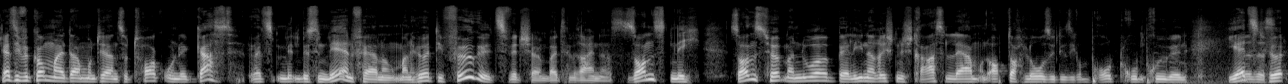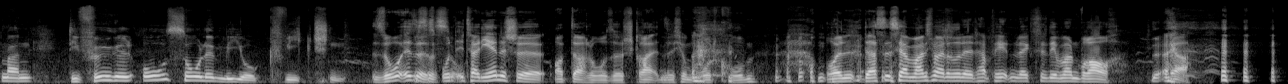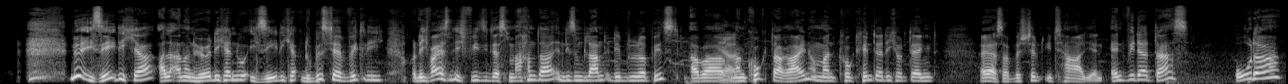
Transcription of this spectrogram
Herzlich willkommen, meine Damen und Herren, zu Talk ohne Gast. Jetzt mit ein bisschen mehr Entfernung. Man hört die Vögel zwitschern bei Till Reiners. Sonst nicht. Sonst hört man nur berlinerischen Straßenlärm und Obdachlose, die sich um Brot prügeln. Jetzt hört man die Vögel O Sole Mio quietschen. So ist, ist es. Und italienische Obdachlose streiten sich um Brotkrumen. und das ist ja manchmal so der Tapetenwechsel, den man braucht. Ja. Nee, ich sehe dich ja, alle anderen hören dich ja nur, ich sehe dich ja, du bist ja wirklich, und ich weiß nicht, wie sie das machen da in diesem Land, in dem du da bist, aber ja. man guckt da rein und man guckt hinter dich und denkt, naja, ist doch bestimmt Italien. Entweder das oder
